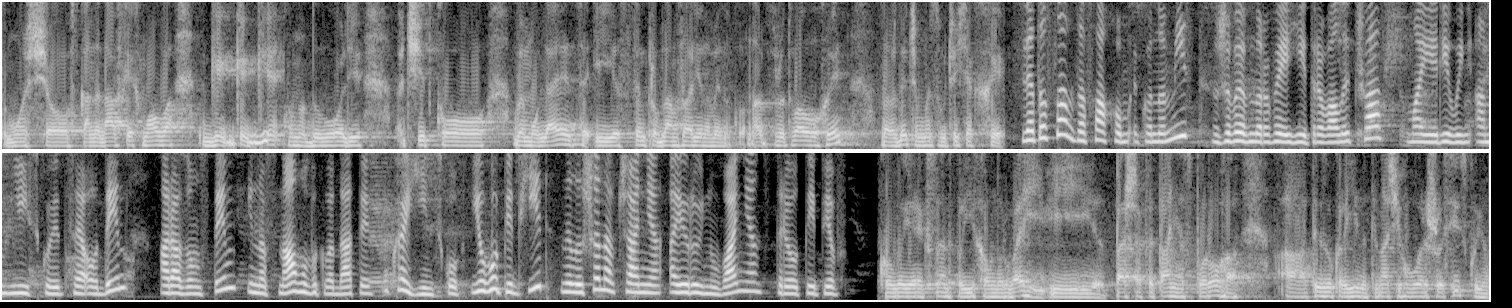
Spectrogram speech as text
тому що в скандинавських мовах г воно доволі чітко вимовляється, і з цим проблем взагалі не виникло. На противагу г завжди чомусь звучить як хи. Святослав за фахом економіст, живе в Норвегії тривалий час, має рівень англійської С1, а разом з тим і наснагу викладати українську. Його підхід не лише навчання, а й руйнування стереотипів. Коли я як студент приїхав в Норвегію, і перше питання з порога: а ти з України, ти наче говориш російською?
